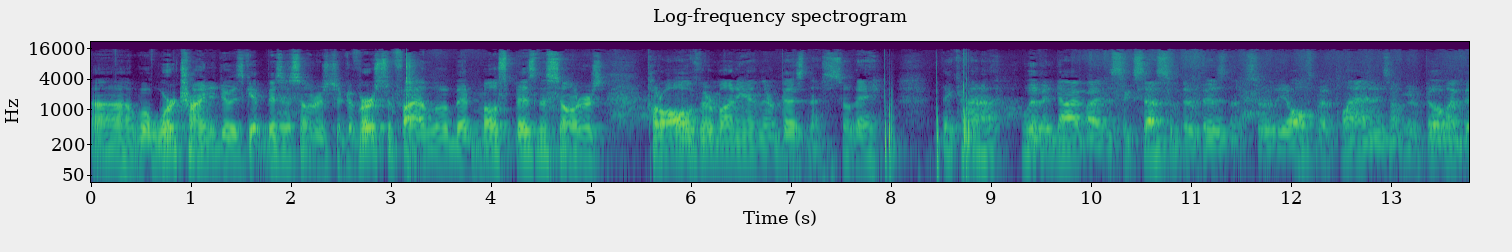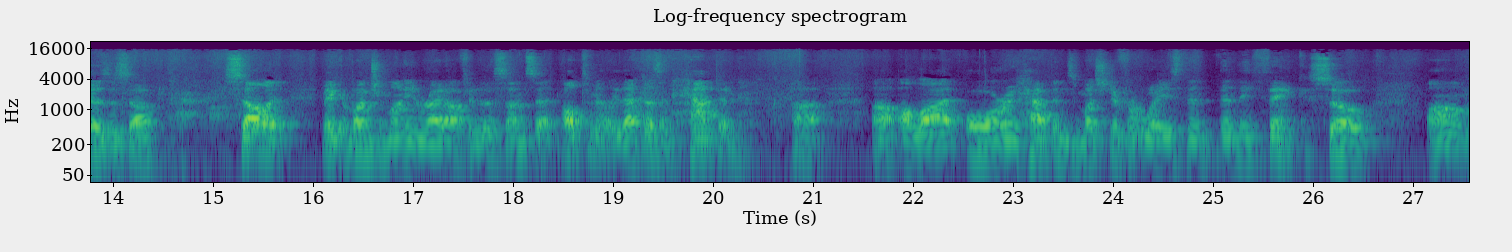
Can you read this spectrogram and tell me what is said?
uh, what we're trying to do is get business owners to diversify a little bit. Most business owners put all of their money in their business, so they they kind of live and die by the success of their business. Or the ultimate plan is I'm going to build my business up, sell it, make a bunch of money, and ride off into the sunset. Ultimately, that doesn't happen uh, uh, a lot, or it happens much different ways than, than they think. So, um,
